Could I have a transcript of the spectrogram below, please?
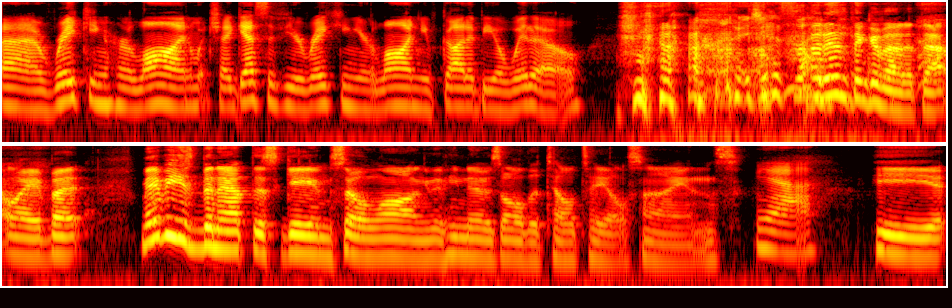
uh, raking her lawn. Which I guess if you're raking your lawn, you've got to be a widow. just like I didn't think about it that way, but maybe he's been at this game so long that he knows all the telltale signs. yeah. He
